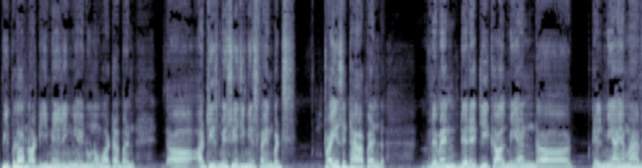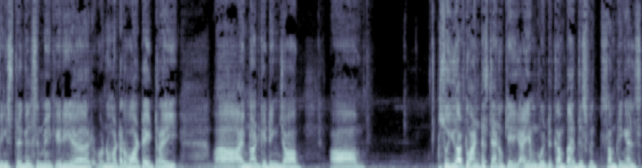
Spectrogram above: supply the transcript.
people are not emailing me. I don't know what happened. Uh, at least messaging is fine, but twice it happened. Women directly call me and uh, tell me I am having struggles in my career. No matter what I try, I'm not getting job. Um, so you have to understand okay i am going to compare this with something else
